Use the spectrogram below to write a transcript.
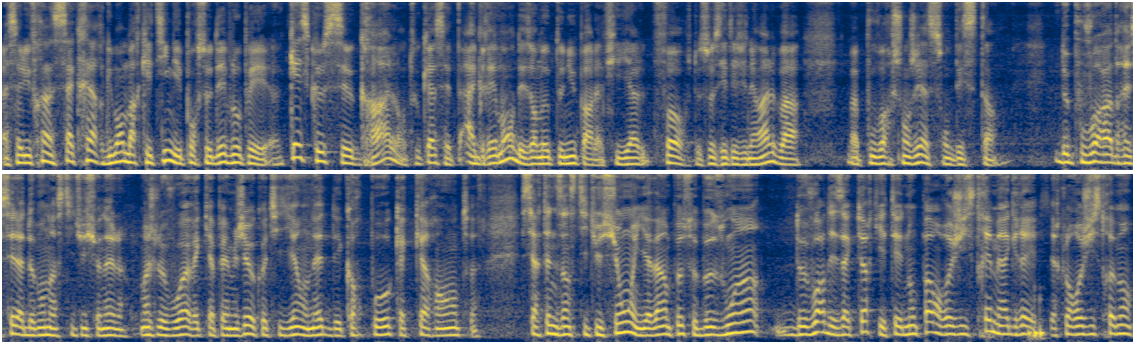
euh, ça lui ferait un sacré argument marketing et pour se développer. Euh, Qu'est-ce que ce Graal, en tout cas cet agrément désormais obtenu par la filiale Forge de Société Générale, va, va pouvoir changer à son destin? De pouvoir adresser la demande institutionnelle. Moi, je le vois avec KPMG au quotidien, on aide des corpos, CAC 40, certaines institutions. Il y avait un peu ce besoin de voir des acteurs qui étaient non pas enregistrés, mais agréés. C'est-à-dire que l'enregistrement,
